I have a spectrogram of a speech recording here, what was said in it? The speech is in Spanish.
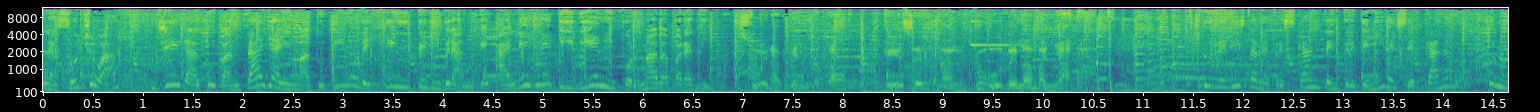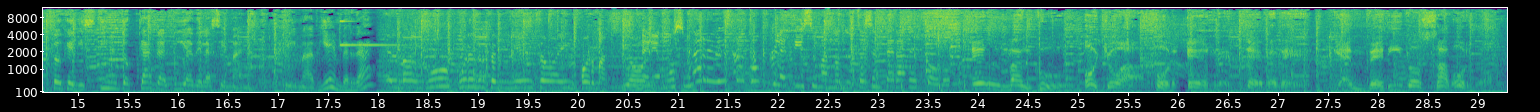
A las 8A llega a tu pantalla el matutino de gente vibrante, alegre y bien informada para ti. Suena bien, ¿verdad? Es el mangú de la mañana. Tu revista refrescante, entretenida y cercana con un toque distinto cada día de la semana. Prima bien, ¿verdad? El mangú, puro entretenimiento e información. Tenemos una revista completísima donde usted se entera de todo. El mangú 8A por RTVD. Bienvenidos a bordo.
